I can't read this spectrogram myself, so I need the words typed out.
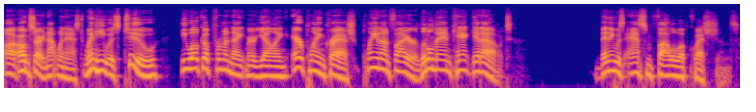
uh, oh, I'm sorry, not when asked. When he was two, he woke up from a nightmare yelling, "Airplane crash! Plane on fire! Little man can't get out!" Then he was asked some follow-up questions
